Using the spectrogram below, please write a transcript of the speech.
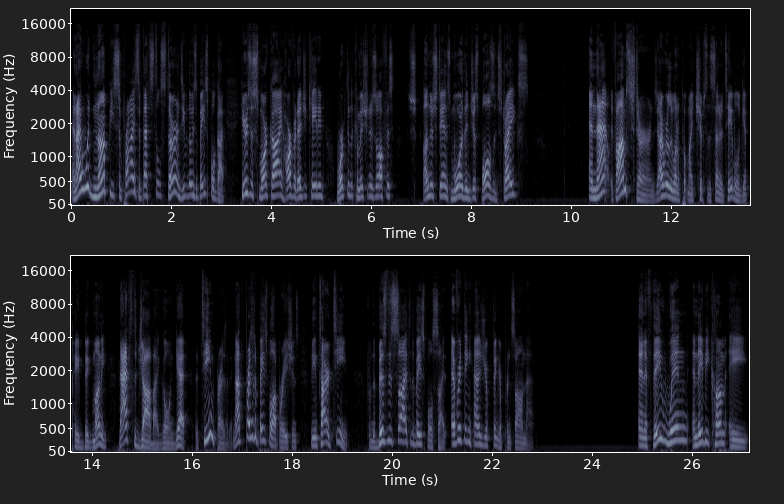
And I would not be surprised if that's still Stearns, even though he's a baseball guy. Here's a smart guy, Harvard educated, worked in the commissioner's office, understands more than just balls and strikes. And that, if I'm Stearns, I really want to put my chips at the center of the table and get paid big money. That's the job I go and get. The team president, not the president of baseball operations, the entire team. From the business side to the baseball side, everything has your fingerprints on that. And if they win and they become a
